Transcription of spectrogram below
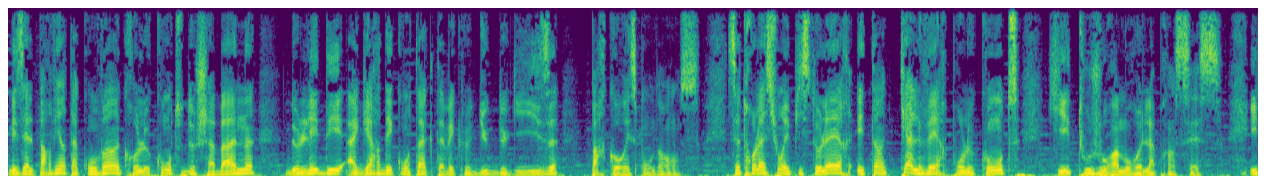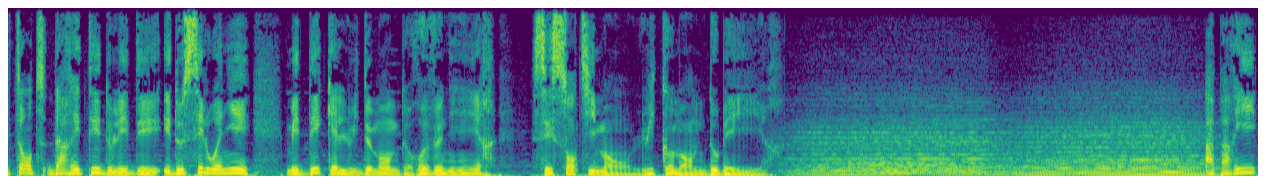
mais elle parvient à convaincre le comte de Chabannes de l'aider à garder contact avec le duc de Guise par correspondance. Cette relation épistolaire est un calvaire pour le comte, qui est toujours amoureux de la princesse. Il tente d'arrêter de l'aider et de s'éloigner, mais dès qu'elle lui demande de revenir, ses sentiments lui commandent d'obéir. À Paris,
